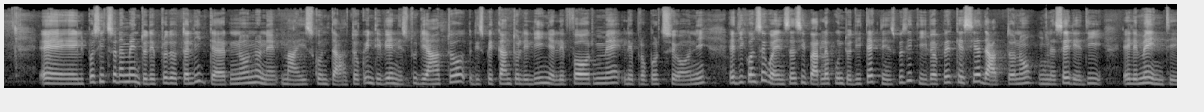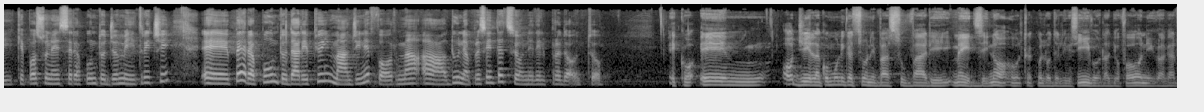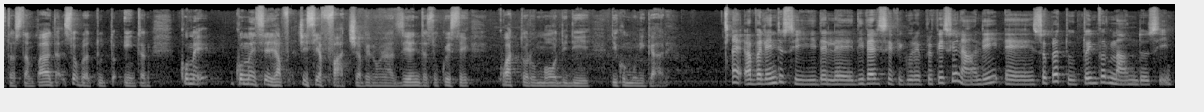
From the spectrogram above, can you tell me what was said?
E il posizionamento dei prodotti all'interno non è mai scontato, quindi viene studiato rispettando le linee, le forme, le proporzioni e di conseguenza si parla appunto di tecnica espositiva perché si adattano una serie di elementi che possono essere appunto geometrici eh, per appunto dare più immagine e forma ad una presentazione del prodotto. Ecco, ehm, oggi la comunicazione va su vari mezzi, no? oltre a quello televisivo, radiofonico, la carta stampata, soprattutto internet. Come, come si, ci si affaccia per un'azienda su questi quattro modi di, di comunicare? Eh, avvalendosi delle diverse figure professionali e soprattutto informandosi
